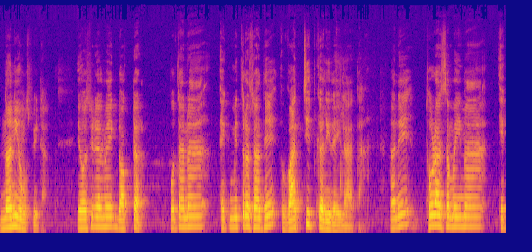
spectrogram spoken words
નાની હોસ્પિટલ. એ હોસ્પિટલમાં એક ડૉક્ટર પોતાના એક મિત્ર સાથે વાતચીત કરી રહેલા હતા અને થોડા સમયમાં એક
